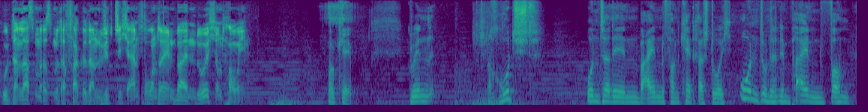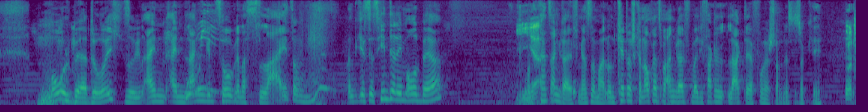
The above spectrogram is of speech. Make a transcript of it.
gut, dann lassen wir es mit der Fackel. Dann witsche ich einfach unter den beiden durch und hau ihn. Okay. Grin rutscht unter den Beinen von Ketrasch durch und unter den Beinen vom Old Bear durch. So ein, ein langgezogener Slide. So, und jetzt ist hinter dem Old Bear. Und du Ja, kannst angreifen, ganz normal. Und Ketrasch kann auch ganz mal angreifen, weil die Fackel lag da ja vorher schon. Das ist okay. und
